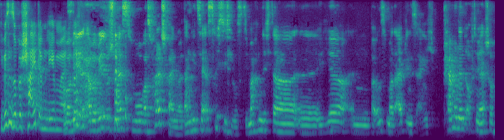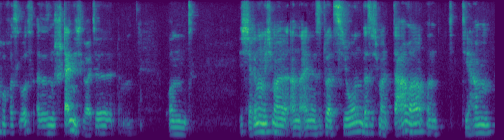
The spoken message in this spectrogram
Die wissen so Bescheid im Leben. Aber wehe, aber wehe, du schmeißt wo was falsch rein, weil dann geht's ja erst richtig los. Die machen dich da äh, hier in, bei uns in Bad Aibling ist eigentlich permanent auf dem Wertstoffhof was los. Also es sind ständig Leute. Und ich erinnere mich mal an eine Situation, dass ich mal da war und die haben,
